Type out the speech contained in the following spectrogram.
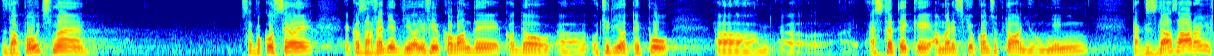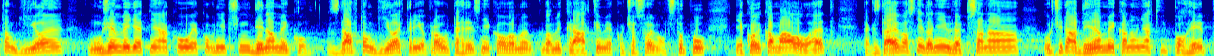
zda pouť jsme se pokusili jako zařadit dílo Jiřího Kovandy jako do uh, určitého typu uh, uh, estetiky amerického konceptuálního umění, tak zda zároveň v tom díle můžeme vidět nějakou jako vnitřní dynamiku. Zda v tom díle, který opravdu tehdy vznikl velmi, velmi krátkým jako časovým odstupu, několika málo let, tak zda je vlastně do něj vepsaná určitá dynamika, no nějaký pohyb,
